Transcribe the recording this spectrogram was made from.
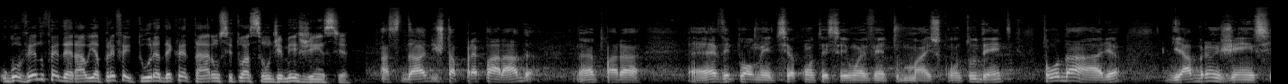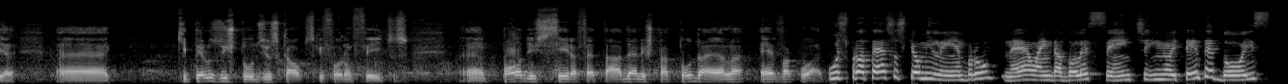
O governo federal e a prefeitura decretaram situação de emergência. A cidade está preparada né, para, é, eventualmente, se acontecer um evento mais contundente, toda a área de abrangência é, que, pelos estudos e os cálculos que foram feitos, é, pode ser afetada, ela está toda ela evacuada. Os protestos que eu me lembro, né, eu ainda adolescente, em 82,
